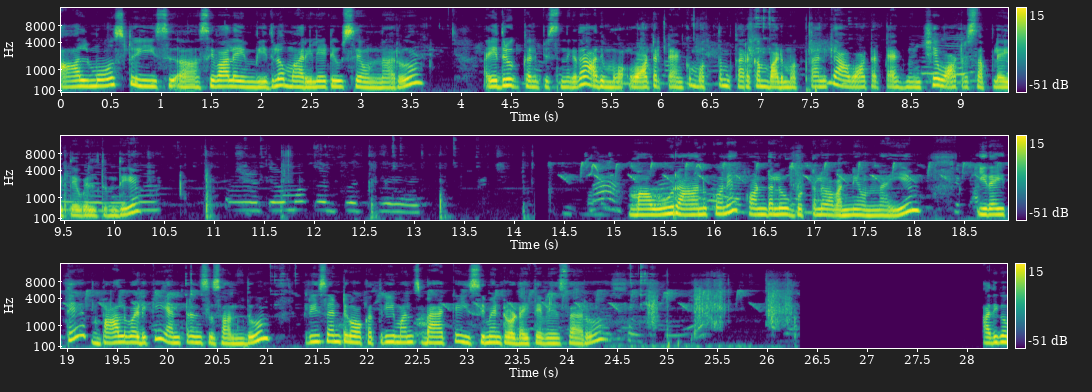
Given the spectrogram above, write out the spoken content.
ఆల్మోస్ట్ ఈ శి- శివాలయం వీధిలో మా రిలేటివ్సే ఉన్నారు. ఎదురుగా కనిపిస్తుంది కదా అది వాటర్ ట్యాంక్ మొత్తం కరకంబాడి మొత్తానికి ఆ వాటర్ ట్యాంక్ నుంచే వాటర్ సప్లై అయితే వెళ్తుంది. మా ఊరు ఆనుకొని కొండలు గుట్టలు అవన్నీ ఉన్నాయి. ఇదైతే బాల్వాడికి ఎంట్రన్స్ సందు. రీసెంట్గా ఒక త్రీ మంత్స్ బ్యాక్ ఈ సిమెంట్ రోడ్ అయితే వేశారు. అదిగో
